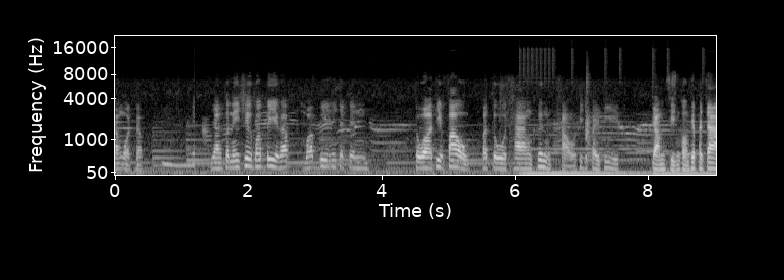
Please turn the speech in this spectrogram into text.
ทั้งหมดครับ อย่างตัวนี้ชื่อบ๊อบบี้ครับบ๊อบบี้นี่จะเป็น ตัวที่เฝ้าประตูทางขึ้นเขาที่จะไปที่จำศีลของเทพเจ้า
